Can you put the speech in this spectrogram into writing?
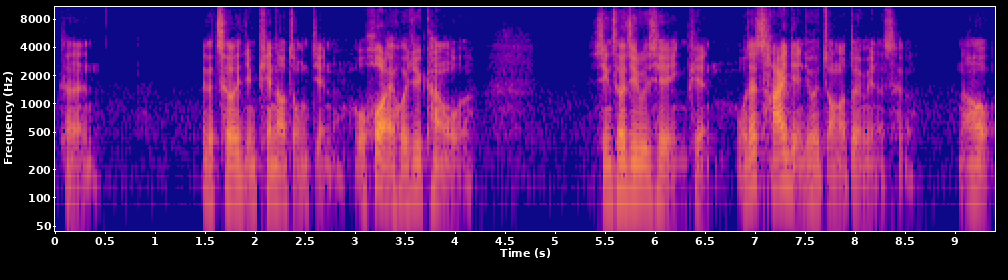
可能。那个车已经偏到中间了。我后来回去看我行车记录器的影片，我再差一点就会撞到对面的车。然后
